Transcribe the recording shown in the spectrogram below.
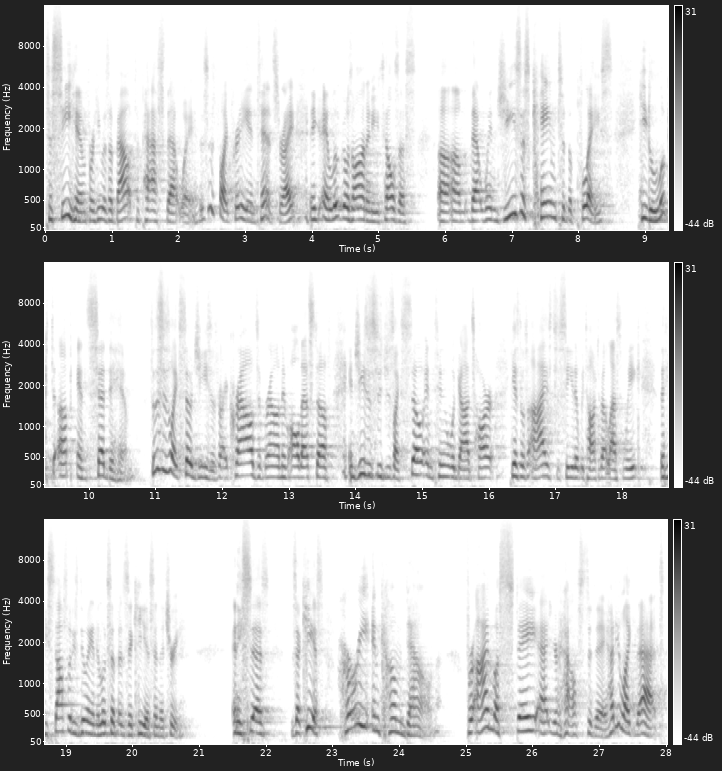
to see him, for he was about to pass that way. This is like pretty intense, right? And, and Luke goes on and he tells us um, that when Jesus came to the place, he looked up and said to him, so this is like so Jesus, right? Crowds around him, all that stuff. And Jesus is just like so in tune with God's heart. He has those eyes to see that we talked about last week that he stops what he's doing and he looks up at Zacchaeus in the tree. And he says, Zacchaeus, hurry and come down, for I must stay at your house today. How do you like that?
